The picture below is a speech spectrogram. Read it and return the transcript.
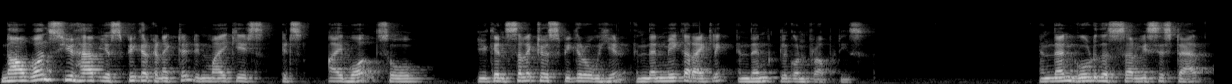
Now, once you have your speaker connected, in my case, it's eyeball. So you can select your speaker over here and then make a right click and then click on properties and then go to the services tab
